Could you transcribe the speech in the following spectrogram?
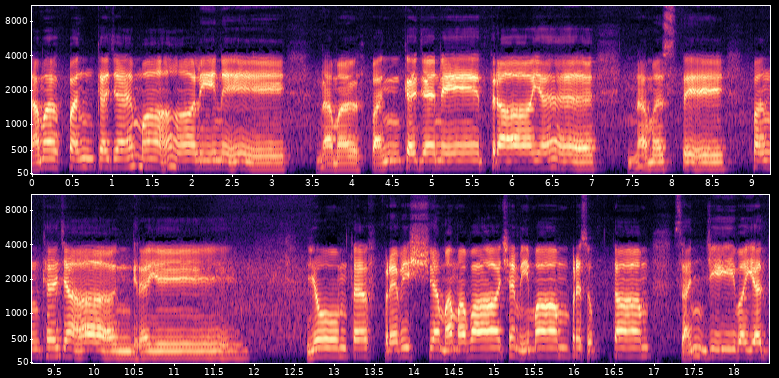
नमः पङ्कजमालिने नमः पङ्कजनेत्राय नमस्ते पङ्कजाङ्घ्रये योऽन्तः प्रविश्य मम वाचमिमां प्रसुप्तां सञ्जीवयद्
